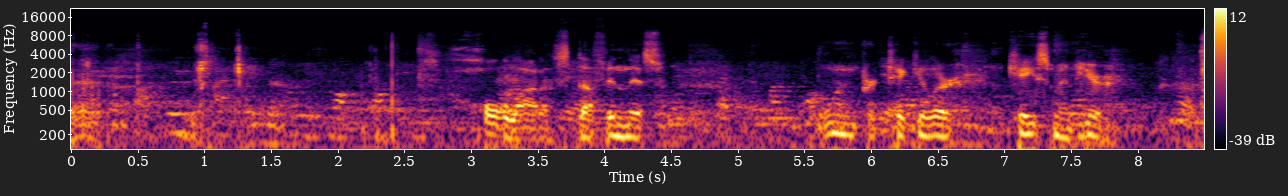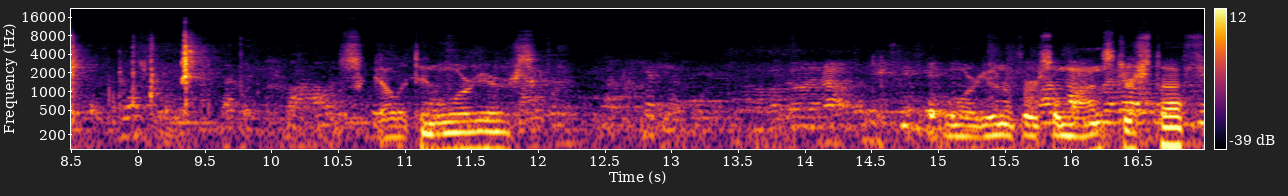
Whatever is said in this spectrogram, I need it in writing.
At. Whole lot of stuff in this one particular casement here. Skeleton Warriors. More Universal Monster stuff.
